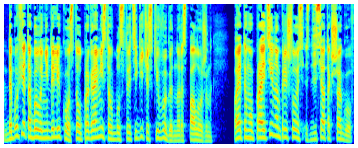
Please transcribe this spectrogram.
До буфета было недалеко, стол программистов был стратегически выгодно расположен, поэтому пройти нам пришлось с десяток шагов.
